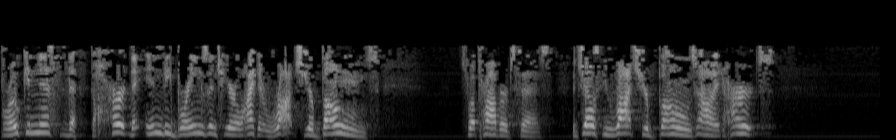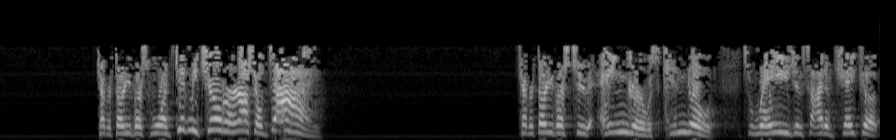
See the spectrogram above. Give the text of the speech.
brokenness, the, the hurt that envy brings into your life, it rots your bones. That's what Proverbs says. The jealousy rots your bones. Oh, it hurts. Chapter 30, verse 1 Give me children and I shall die. Chapter 30, verse 2 Anger was kindled. It's rage inside of Jacob.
